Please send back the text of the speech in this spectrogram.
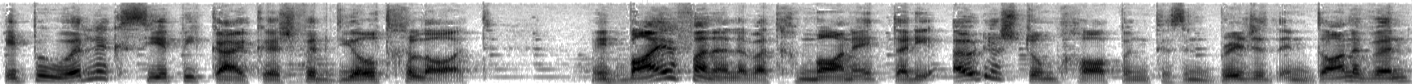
het behoorlik sepie kykers verdeeld gelaat. Met baie van hulle wat gemaan het dat die ouderdomgaping tussen Bridget en Donovan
